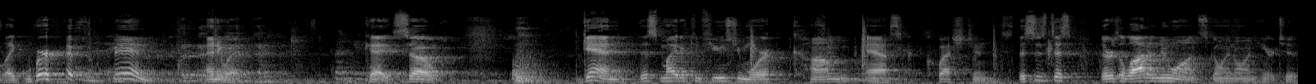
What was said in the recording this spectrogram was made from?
like, where have you been? Anyway, okay, so Again, this might have confused you more. Come ask questions. This is just, there's a lot of nuance going on here, too.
